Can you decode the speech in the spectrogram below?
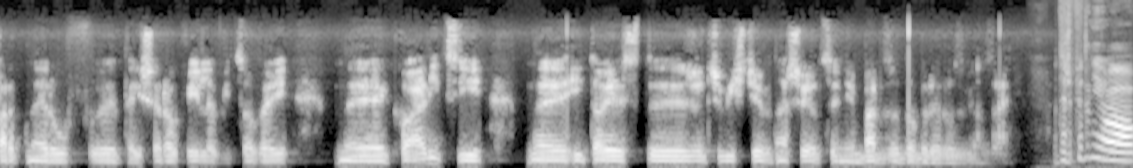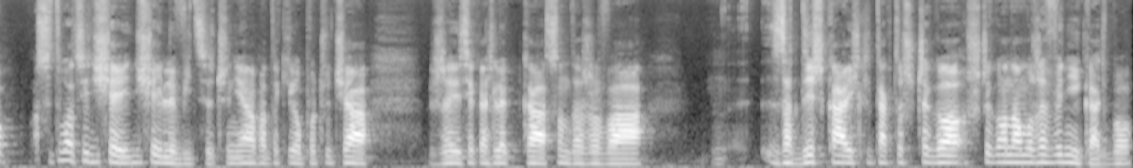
partnerów tej szerokiej lewicowej koalicji, i to jest rzeczywiście w naszej ocenie bardzo dobre rozwiązanie. A też pytanie o sytuację dzisiaj, dzisiaj lewicy. Czy nie ma pan takiego poczucia, że jest jakaś lekka sondażowa zadyszka, jeśli tak, to z czego, z czego ona może wynikać? Bo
